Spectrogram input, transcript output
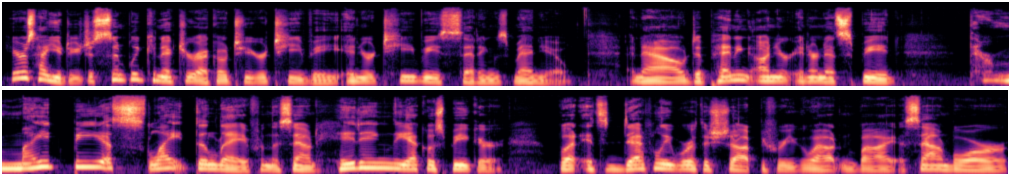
here's how you do. You just simply connect your Echo to your TV in your TV settings menu. Now, depending on your internet speed, there might be a slight delay from the sound hitting the Echo speaker, but it's definitely worth a shot before you go out and buy a soundbar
